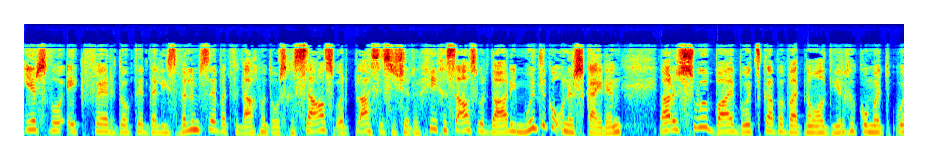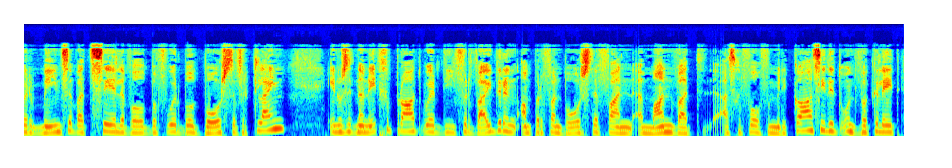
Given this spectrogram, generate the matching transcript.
Eers wil ek vir Dr. Dalies Willemse wat vandag met ons gesels oor plastiese chirurgie gesels oor daardie moontlike onderskeiding. Daar is so baie boodskappe wat nou al deurgekom het oor mense wat sê hulle wil byvoorbeeld borste verklein en ons het nou net gepraat oor die verwydering amper van borste van 'n man wat as gevolg van medikasie dit ontwikkel het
